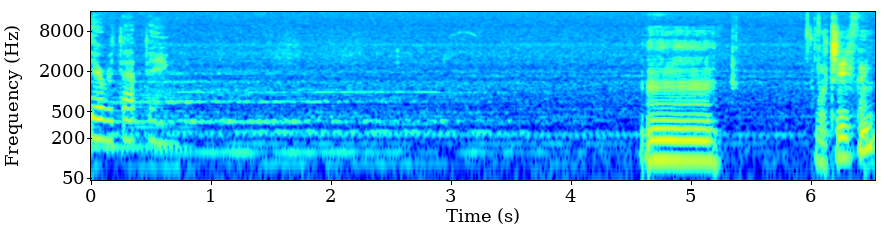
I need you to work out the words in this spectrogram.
There with that thing? Hmm. what do you think?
